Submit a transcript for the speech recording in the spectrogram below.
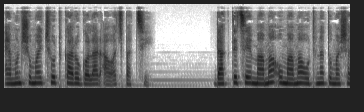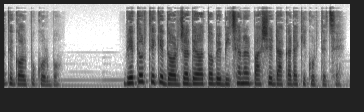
এমন সময় ছোট কারও গলার আওয়াজ পাচ্ছি। ডাকতেছে, মামা ও মামা ওঠনা তোমার সাথে গল্প করব। ভেতর থেকে দরজা দেওয়া তবে বিছানার পাশে ডাকাডাকি করতেছে।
